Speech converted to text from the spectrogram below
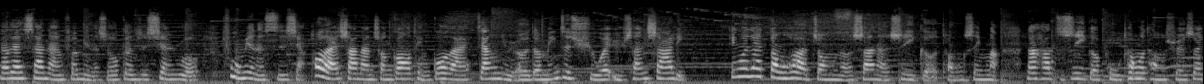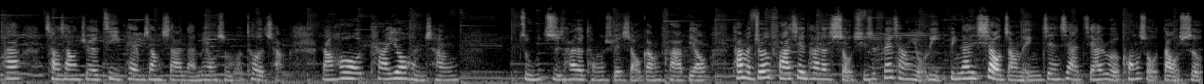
那在纱南分娩的时候，更是陷入了负面的思想。后来纱南成功挺过来，将女儿的名字取为羽山沙里。因为在动画中呢，纱南是一个童星嘛，那他只是一个普通的同学，所以他常常觉得自己配不上纱南，没有什么特长。然后他又很常。阻止他的同学小刚发飙，他们就发现他的手其实非常有力，并在校长的引荐下加入了空手道社。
